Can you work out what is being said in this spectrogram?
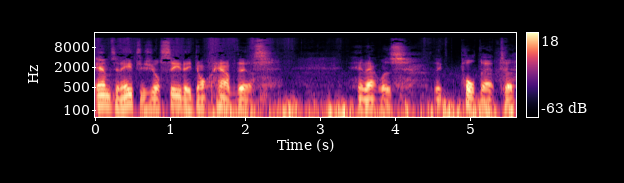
M's and H's you'll see they don't have this. And that was, they pulled that to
